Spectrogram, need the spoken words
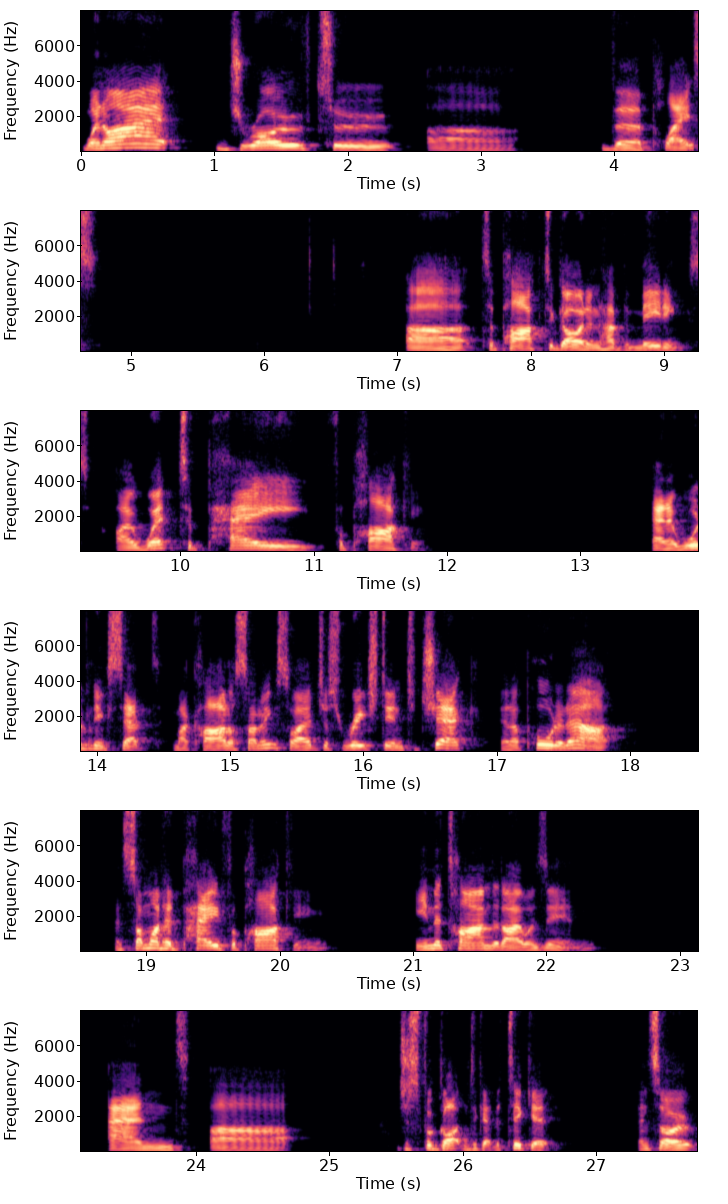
When I drove to uh, the place uh, to park to go in and have the meetings, I went to pay for parking and it wouldn't accept my card or something. So I just reached in to check and I pulled it out and someone had paid for parking in the time that I was in and uh, just forgotten to get the ticket. And so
